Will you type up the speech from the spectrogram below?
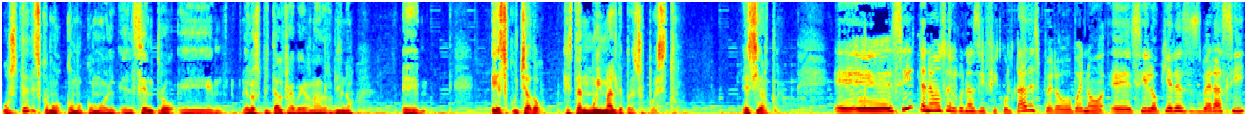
ustedes como, como, como el, el centro, eh, el Hospital Fray Bernardino, eh, he escuchado que están muy mal de presupuesto. ¿Es cierto? Eh, sí, tenemos algunas dificultades, pero bueno, eh, si lo quieres ver así,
